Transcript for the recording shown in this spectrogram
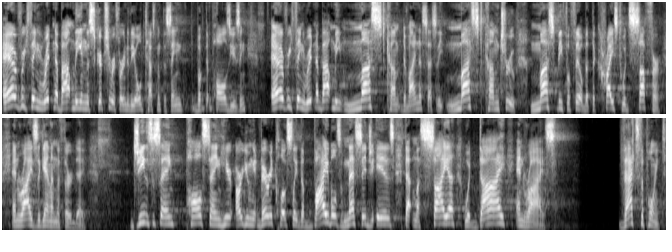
everything written about me in the scripture, referring to the Old Testament, the same book that Paul's using, everything written about me must come, divine necessity, must come true, must be fulfilled, that the Christ would suffer and rise again on the third day. Jesus is saying, Paul's saying here, arguing it very closely, the Bible's message is that Messiah would die and rise. That's the point.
